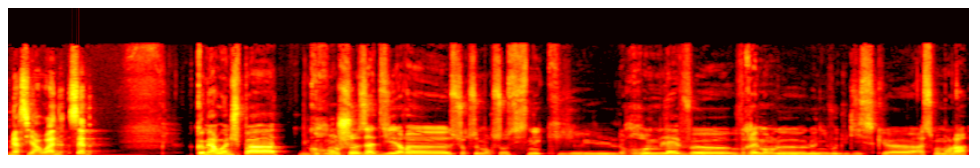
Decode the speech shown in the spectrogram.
Merci Arwan. Seb? Comme Erwan, je pas grand chose à dire euh, sur ce morceau, si ce n'est qu'il relève euh, vraiment le, niveau du disque euh, à ce moment-là.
